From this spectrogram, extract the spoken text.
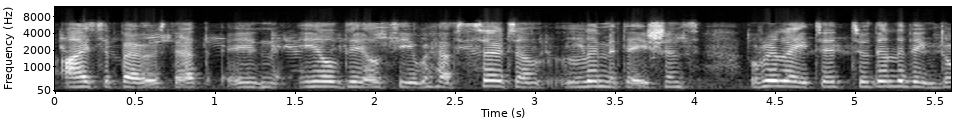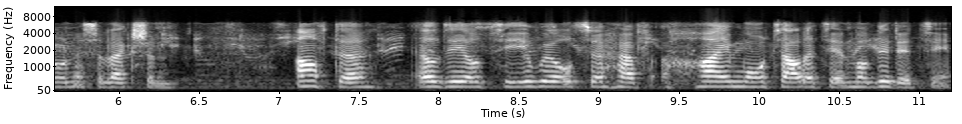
I suppose that in ELDLT we have certain limitations related to the living donor selection. After LDLT, we also have high mortality and morbidity.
